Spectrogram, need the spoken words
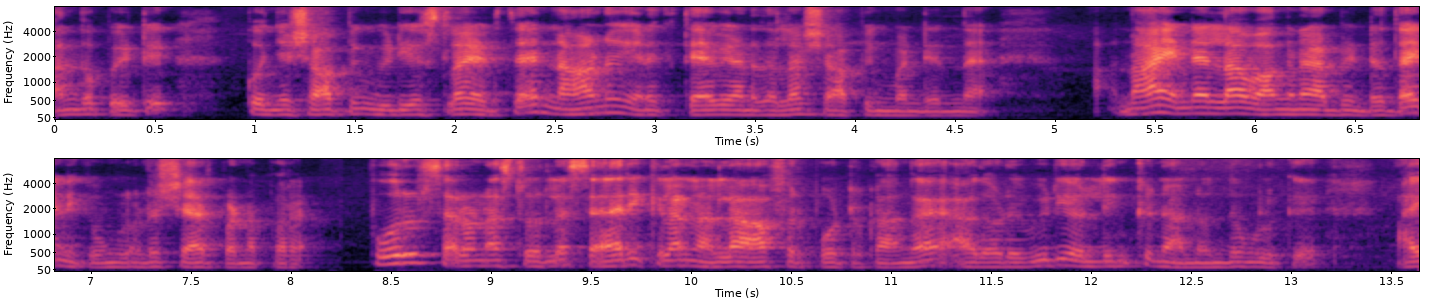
அங்கே போயிட்டு கொஞ்சம் ஷாப்பிங் வீடியோஸ்லாம் எடுத்தேன். நானும் எனக்கு தேவையானதெல்லாம் ஷாப்பிங் பண்ணியிருந்தேன். நான் என்னெல்லாம் வாங்கினேன் அப்படின்றத இன்றைக்கி உங்களோட ஷேர் பண்ண போகிறேன் போரூர் சரவணா ஸ்டோரில் சாரீக்கெல்லாம் நல்லா ஆஃபர் போட்டிருக்காங்க. அதோட வீடியோ லிங்க் நான் வந்து உங்களுக்கு ஐ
